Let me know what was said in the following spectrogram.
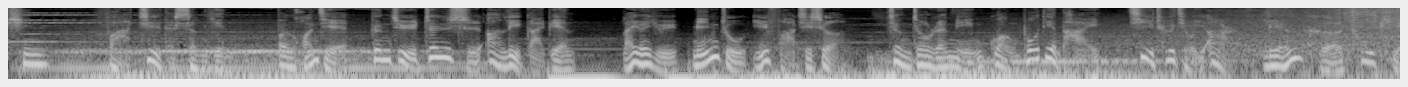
听，法治的声音。本环节根据真实案例改编，来源于民主与法治社、郑州人民广播电台、汽车九一二联合出品。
